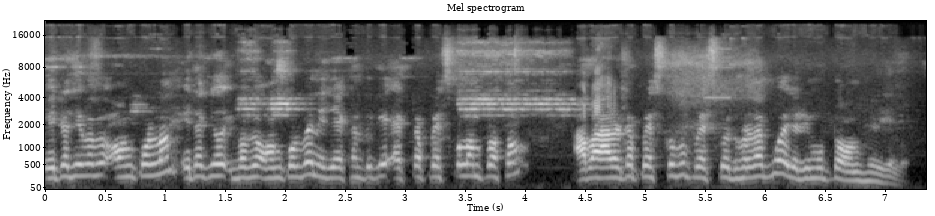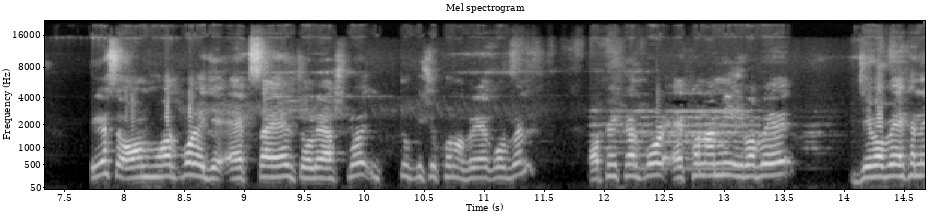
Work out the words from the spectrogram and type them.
এটা যেভাবে অন করলাম এটাকেও এভাবে অন করবেন, এই যে এখান থেকে একটা প্রেস করলাম প্রথম, আবার আরেকটা প্রেস করব প্রেস করে ধরে রাখব, এই যে রিমোটটা অন হয়ে গেল। ঠিক আছে? অন হওয়ার পর এই যে এক্সআইএল চলে আসলো, একটু কিছুক্ষণ অপেক্ষা করবেন। অপেক্ষার পর এখন আমি এইভাবে যেভাবে এখানে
